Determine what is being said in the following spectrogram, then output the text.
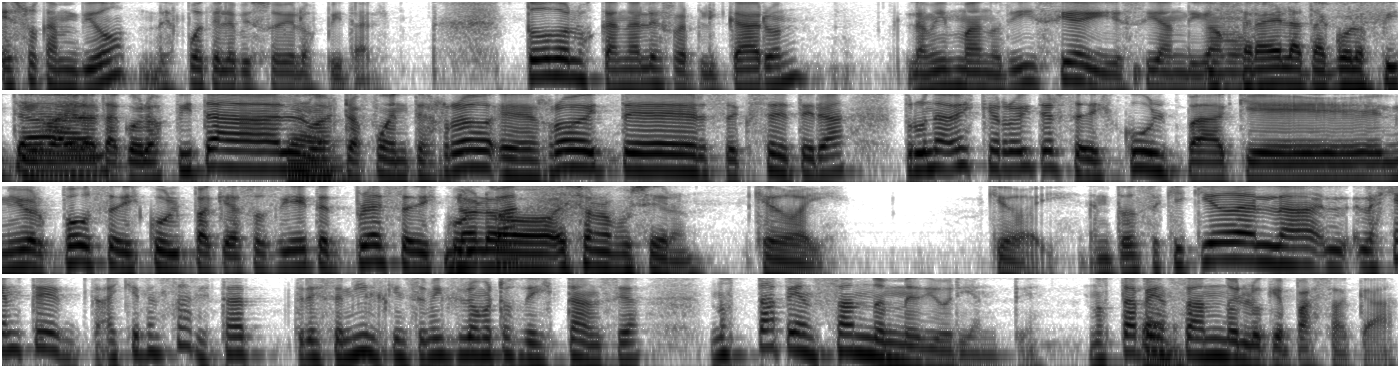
Eso cambió después del episodio del hospital. Todos los canales replicaron la misma noticia y decían, digamos... Israel atacó el hospital. Israel atacó el hospital, nuestras fuentes eh, Reuters, etc. Pero una vez que Reuters se disculpa, que el New York Post se disculpa, que Associated Press se disculpa... No eso no lo pusieron. Quedó ahí. Quedó ahí. Entonces, ¿qué queda? La, la gente, hay que pensar, está a 13.000, 15.000 kilómetros de distancia, no está pensando en Medio Oriente. No está pensando en lo que pasa acá.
